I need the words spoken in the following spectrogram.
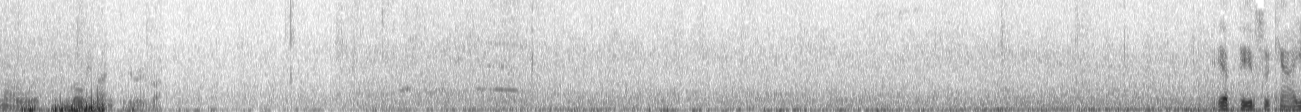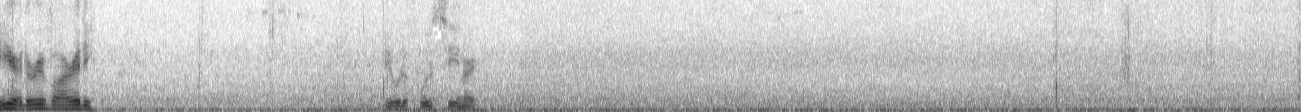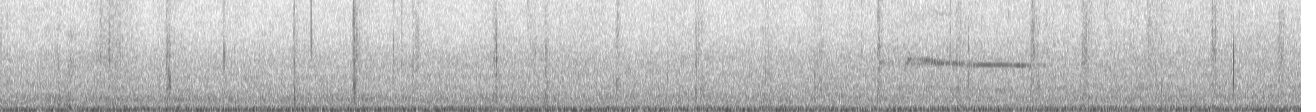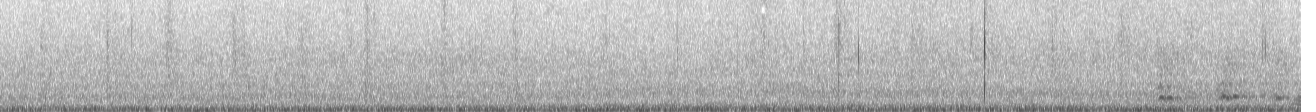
Now we're going on to the river. Yeah, peeps, we can hear the river already. Beautiful scenery.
